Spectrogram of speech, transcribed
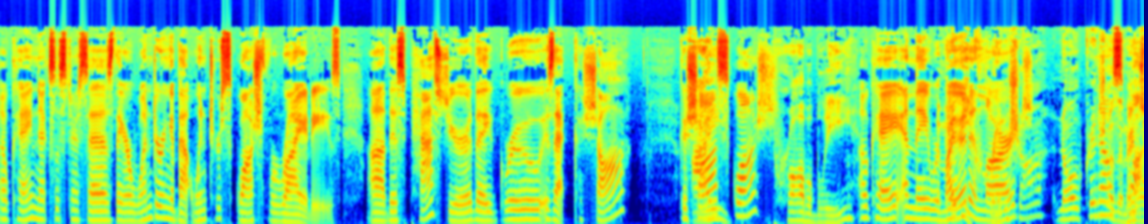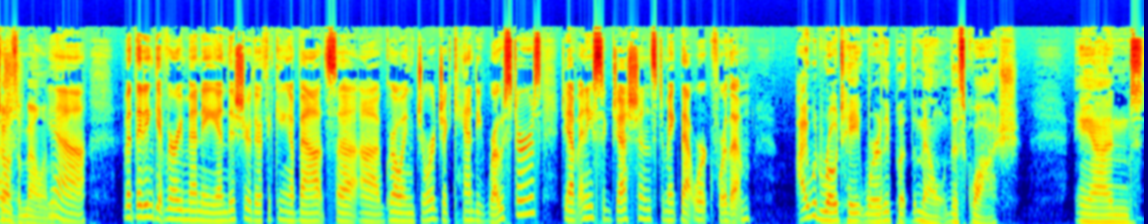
Okay, next listener says they are wondering about winter squash varieties. Uh, this past year, they grew, is that Cushaw? Cushaw squash? Probably. Okay, and they were it good and large. No, Crenshaw's no, a melon. Crenshaw's a melon. Yeah but they didn't get very many. And this year they're thinking about uh, uh, growing Georgia candy roasters. Do you have any suggestions to make that work for them? I would rotate where they put the mel- the squash, and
